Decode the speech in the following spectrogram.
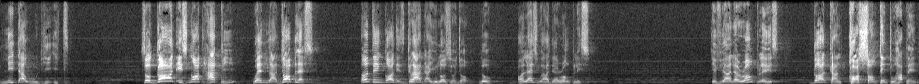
neither would he eat. So God is not happy when you are jobless. Don't think God is glad that you lost your job. No, unless you are the wrong place. If you are in the wrong place, God can cause something to happen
